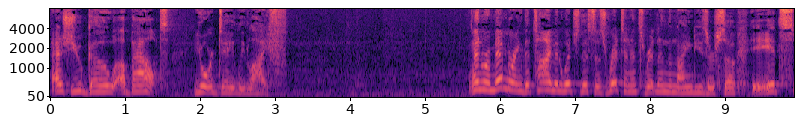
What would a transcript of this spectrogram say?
as you go about your daily life. And remembering the time in which this is written, it's written in the 90s or so, it's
